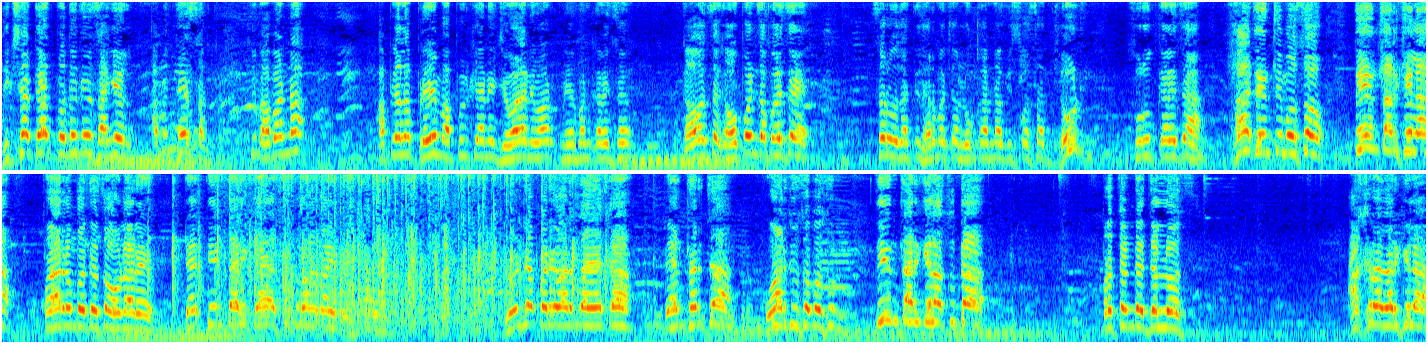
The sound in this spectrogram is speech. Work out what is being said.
दीक्षा त्याच पद्धतीने सांगेल. आम्ही तेच सांगतो की बाबांना आपल्याला प्रेम आपुलकी आणि जिव्हाळा निवार निर्माण करायचं गावाचं गाव पण जपायचं आहे सर्व जाती धर्माच्या लोकांना विश्वासात घेऊन सुरू करायचा हा जयंती महोत्सव तीन तारखेला प्रारंभ त्याचा होणार आहे. त्या तीन तारीख काय असते तुम्हाला माहिती आहे? लोंढे परिवाराचा एका पॅन्थरच्या वाढदिवसापासून तीन तारखेला सुद्धा प्रचंड जल्लोष. अकरा तारखेला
